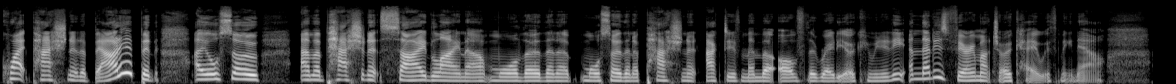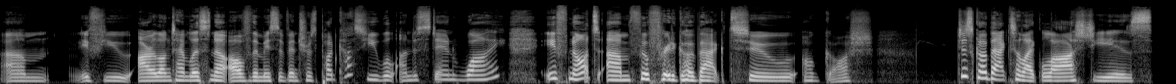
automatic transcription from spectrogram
quite passionate about it, but I also am a passionate sideliner more though than a more so than a passionate active member of the radio community. And that is very much okay with me now. Um, if you are a long-time listener of the Miss Misadventurers podcast, you will understand why. If not, um, feel free to go back to, oh gosh, just go back to like last year's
